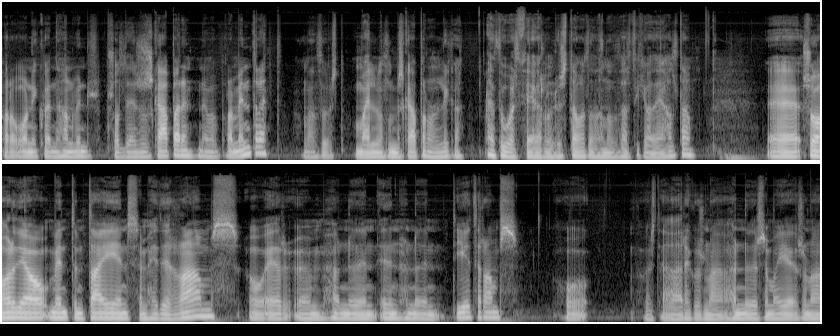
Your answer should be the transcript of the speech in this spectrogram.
bara onni hvernig hann vinnur. Svolítið eins og skaparinn, nema bara myndrænt. Þannig að þú veist, og mælið náttúrulega með skaparinn líka. En þú ert þegar að hlusta á þetta þannig að þú þarfst ekki á því að halda. Uh, svo horfið ég á myndum daginn sem heitir Rams og er um hönnuðin, yðin hönnuðin Dieter Rams. Og þú veist, ef það er eitthvað svona hönnuður sem að ég svona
